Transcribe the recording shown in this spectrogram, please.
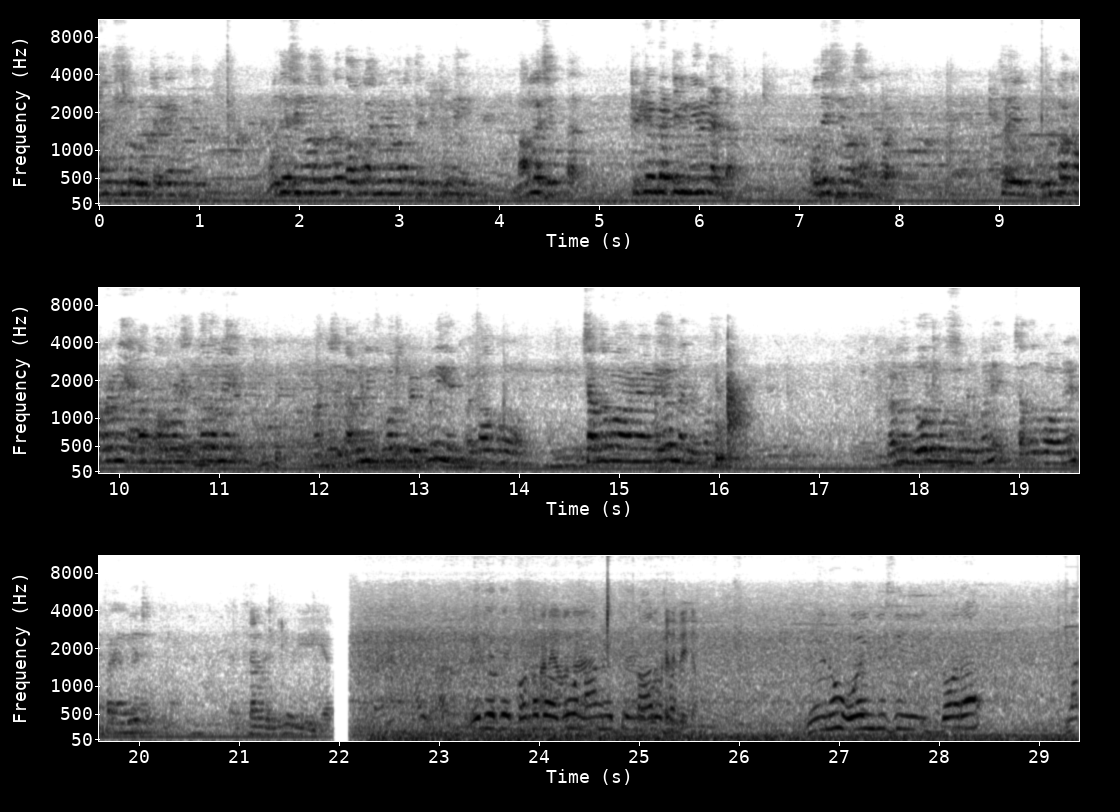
ఆయన ముందు వచ్చాడు కాబట్టి ఉదయ శ్రీనివాసం కూడా త్వరలో అన్ని వివరాలు తెప్పించుకుని మళ్ళీ చెప్తారు క్రికెట్ బెట్టింగ్ మీరు అంట ఉదయ శ్రీనివాస్ అంటారు సో ఈ గుడి పక్క ఒకరిని పక్క ఒకటి ఇద్దరని అవినీతి పనులు పెట్టుకుని పాపం చంద్రబాబు నాయుడు గారు నన్ను. కనుక నోరు మూసుకుంటుకొని చంద్రబాబు నాయుడు ఫైనల్గా చెప్తున్నాను ఏదైతే కొండబాబు నా మీద చేసిన ఆరోపణ నేను ఓఎన్జీసీ ద్వారా నా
